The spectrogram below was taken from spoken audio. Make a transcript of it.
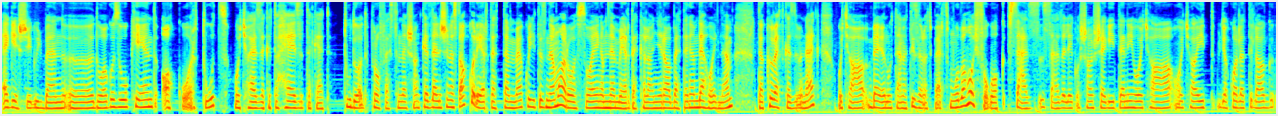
egészségügyben dolgozóként akkor tudsz, hogyha ezeket a helyzeteket tudod professzionálisan kezelni, és én ezt akkor értettem meg, hogy itt ez nem arról szól, engem nem érdekel annyira a betegem, de hogy nem. De a következőnek, hogyha bejön utána 15 perc múlva, hogy fogok 100 százalékosan segíteni, hogyha, hogyha itt gyakorlatilag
